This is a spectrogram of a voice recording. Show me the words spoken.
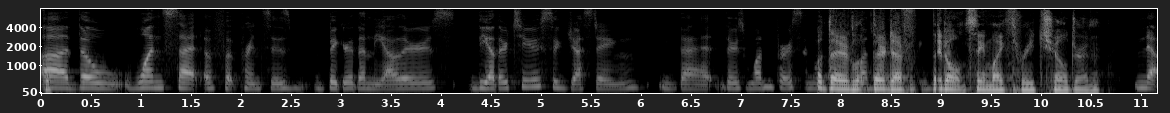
Cool. Uh, though one set of footprints is bigger than the others, the other two suggesting that there's one person. but they're they're larger def they don't seem like three children. No,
